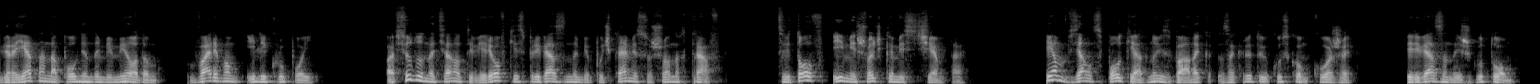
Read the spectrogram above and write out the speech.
вероятно наполненными медом, варевом или крупой. Повсюду натянуты веревки с привязанными пучками сушеных трав, цветов и мешочками с чем-то. Тем взял с полки одну из банок, закрытую куском кожи, перевязанной жгутом,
